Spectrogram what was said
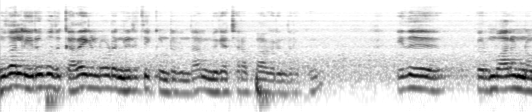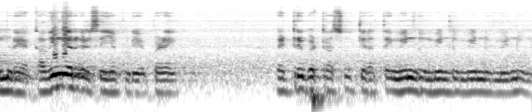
முதல் இருபது கதைகளோடு நிறுத்தி கொண்டிருந்தால் மிகச் சிறப்பாக இருந்திருக்கும். இது பெரும்பாலும் நம்முடைய கவிஞர்கள் செய்யக்கூடிய பிழை. வெற்றி பெற்ற சூத்திரத்தை மீண்டும் மீண்டும் மீண்டும் மீண்டும்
